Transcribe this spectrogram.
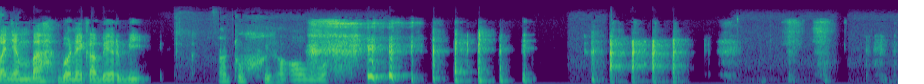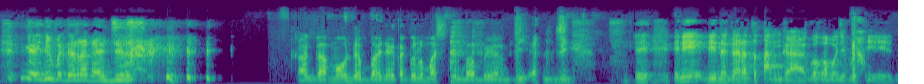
penyembah boneka Barbie aduh ya Allah Enggak, ini beneran anjir. agama udah banyak tapi lu masih nyembah Barbie anjing Eh, ini di negara tetangga, gue gak mau nyebutin.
